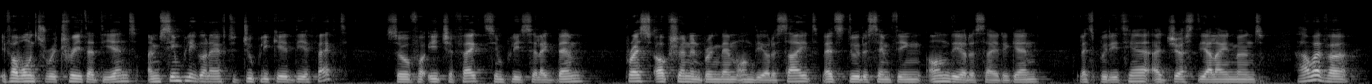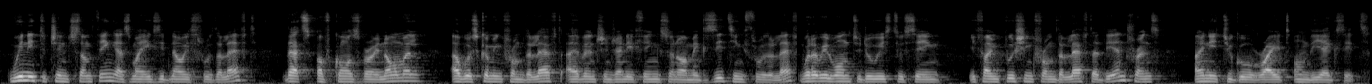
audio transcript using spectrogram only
If I want to retreat at the end, I'm simply gonna have to duplicate the effect. So for each effect, simply select them, press option and bring them on the other side. Let's do the same thing on the other side again. Let's put it here, adjust the alignment. However, we need to change something as my exit now is through the left. That's of course very normal. I was coming from the left, I haven't changed anything, so now I'm exiting through the left. What I will want to do is to saying, if I'm pushing from the left at the entrance, I need to go right on the exit.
